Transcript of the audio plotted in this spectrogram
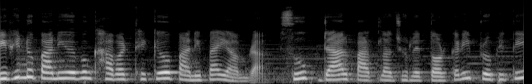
বিভিন্ন পানীয় এবং খাবার থেকেও পানি পাই আমরা। স্যুপ, ডাল, পাতলা ঝোলের তরকারি প্রভৃতি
